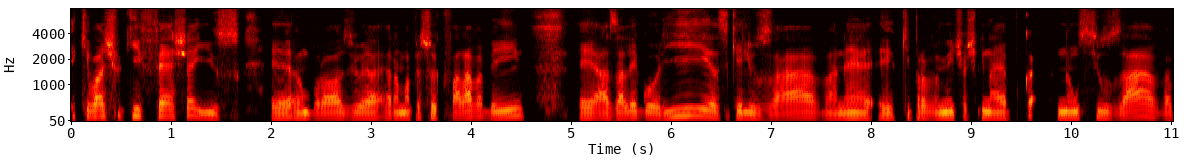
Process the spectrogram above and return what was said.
é que eu acho que fecha isso. É, Ambrósio era uma pessoa que falava bem, é, as alegorias que ele usava, né, é, que provavelmente acho que na época não se usava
